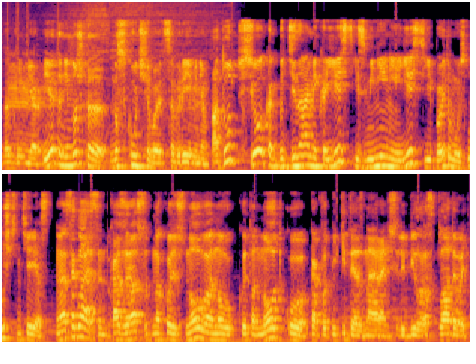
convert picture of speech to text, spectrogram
например, и это немножко наскучивает со временем. А тут все как бы динамика есть, изменения есть, и поэтому и слушать интересно. Ну, я согласен. Каждый раз что-то находишь новое, новую какую-то нотку. Как вот Никита, я знаю, раньше любил раскладывать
